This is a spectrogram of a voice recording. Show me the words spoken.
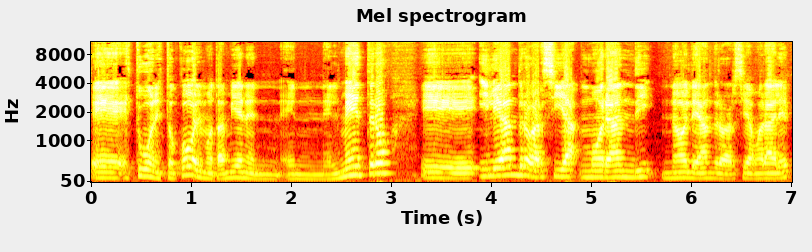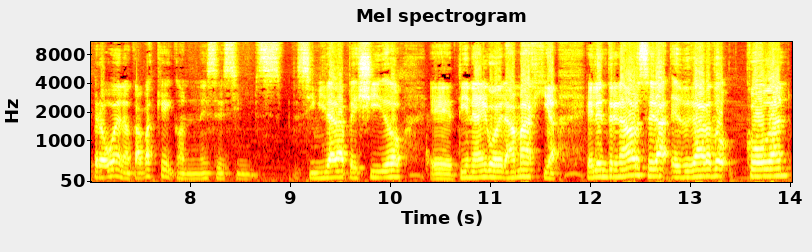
Eh, estuvo en Estocolmo también en, en el Metro. y Leandro García Morandi, no Leandro García Morales, pero bueno, capaz que con ese similar apellido tiene algo de la magia. El entrenador será Edgardo Kogan.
